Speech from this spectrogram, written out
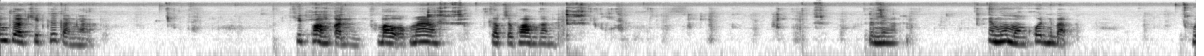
ตั้งเทือคิดคือกันค่ะ คิดพร้อมกัน เบาออกมากเกือบจะพร้อมกันอันนี้ในมุมมองคนที่แบบหู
